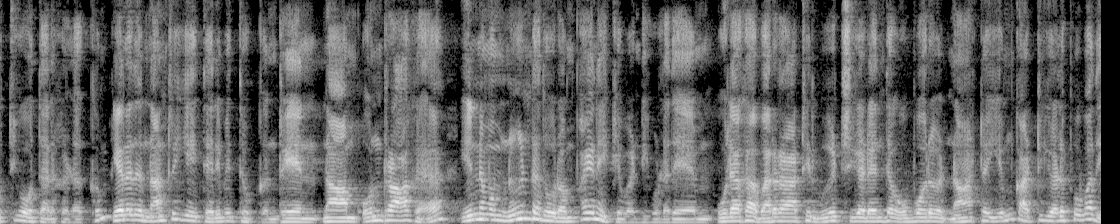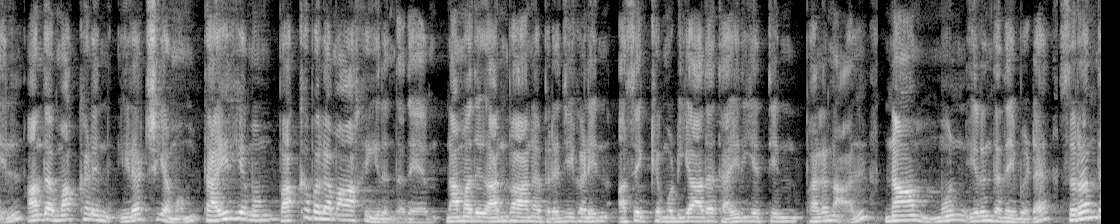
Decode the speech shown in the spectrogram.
உத்தியோகர்களுக்கும் எனது நன்றியை தெரிவித்துக்கின்றேன். நாம் ஒன்றாக இன்னமும் நீண்ட தூரம் பயணிக்க வேண்டியுள்ளது. உலக வரலாற்றில் வீழ்ச்சியடைந்த ஒவ்வொரு நாட்டையும் கட்டியெழுப்புவதில் அந்த மக்களின் இலட்சியமும் தைரியமும் பக்கபலமாக இருந்தது. நமது அன்பான பிரஜைகளின் அசைக்க முடியாத தைரியத்தின் சொன்னால் நாம் முன் இருந்ததை விட சிறந்த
